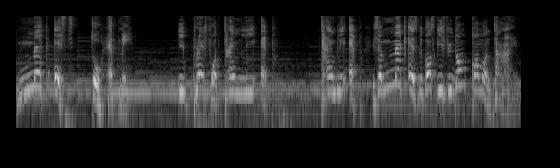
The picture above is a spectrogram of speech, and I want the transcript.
"Make haste to help me." He prayed for timely help. Timely help. He said, "Make haste because if you don't come on time,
